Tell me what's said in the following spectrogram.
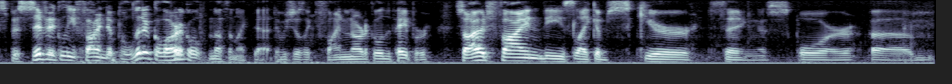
specifically find a political article, nothing like that. It was just like find an article in the paper. So I would find these like obscure things, or um,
